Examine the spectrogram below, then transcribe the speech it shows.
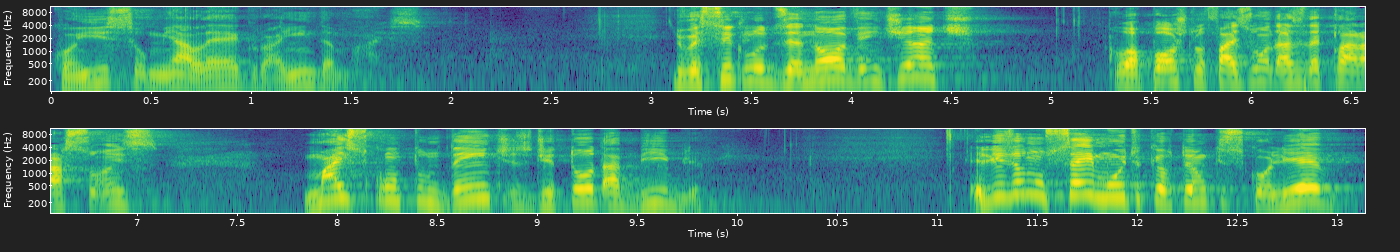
Com isso eu me alegro ainda mais. Do versículo 19 em diante, o apóstolo faz uma das declarações mais contundentes de toda a Bíblia. Ele diz: Eu não sei muito o que eu tenho que escolher.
